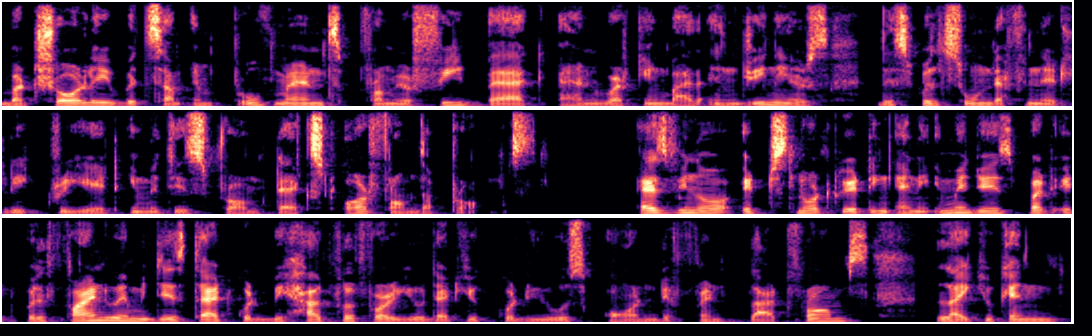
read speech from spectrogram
but surely with some improvements from your feedback and working by the engineers this will soon definitely create images from text or from the prompts. As we know it's not creating any images but it will find you images that could be helpful for you that you could use on different platforms. Like you can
